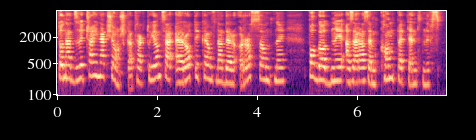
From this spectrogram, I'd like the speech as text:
To nadzwyczajna książka traktująca erotykę w nader rozsądny, pogodny, a zarazem kompetentny w sp- m,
